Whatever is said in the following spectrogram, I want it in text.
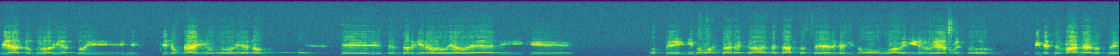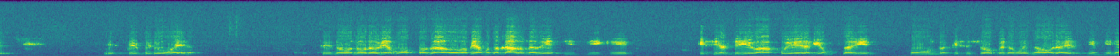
mira, yo todavía estoy que no caigo, todavía no. Eh, pensar que no lo voy a ver y que, no sé, que no va a estar acá en la casa cerca, que no va a venir a verme todo el fin de semana, no sé. Este, pero bueno, este, no, no lo habíamos hablado, habíamos hablado una vez, sí, sí, que, que si él se iba afuera, que íbamos a ir juntos, qué sé yo, pero bueno, ahora él quien tiene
